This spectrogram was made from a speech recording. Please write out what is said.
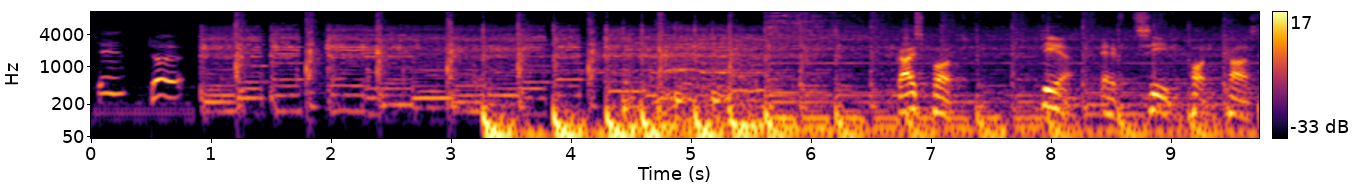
Tschüss. Tschö. Geispod, der FC-Podcast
